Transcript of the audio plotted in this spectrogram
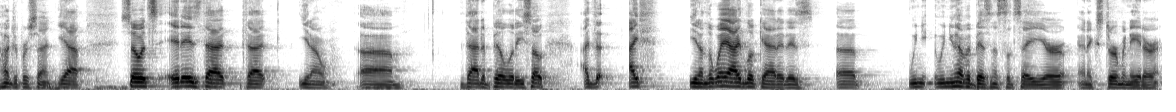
Hundred percent. Yeah. So it's it is that that you know um, that ability. So I, the, I you know the way I look at it is uh, when you, when you have a business, let's say you're an exterminator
